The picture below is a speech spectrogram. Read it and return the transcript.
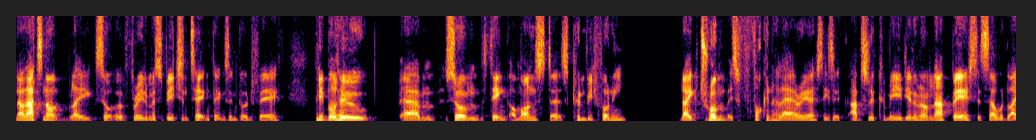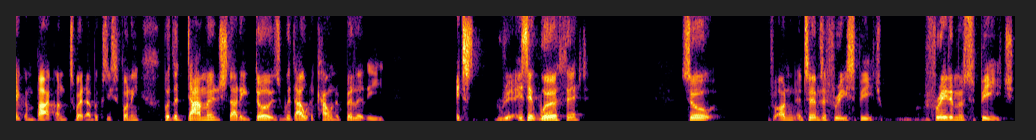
Now that's not like sort of freedom of speech and taking things in good faith. People who um, some think are monsters can be funny. Like Trump is fucking hilarious. He's an absolute comedian, and on that basis, I would like him back on Twitter because he's funny. But the damage that he does without accountability, it's is it worth it? So, on in terms of free speech, freedom of speech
